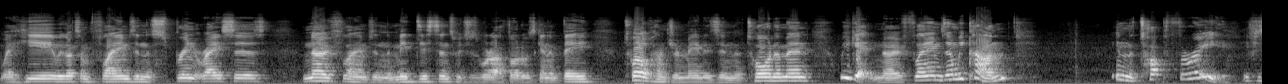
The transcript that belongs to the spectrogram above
we're here, we got some flames in the sprint races, no flames in the mid distance, which is what I thought it was going to be. 1200 meters in the tournament, we get no flames, and we come in the top three. If you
